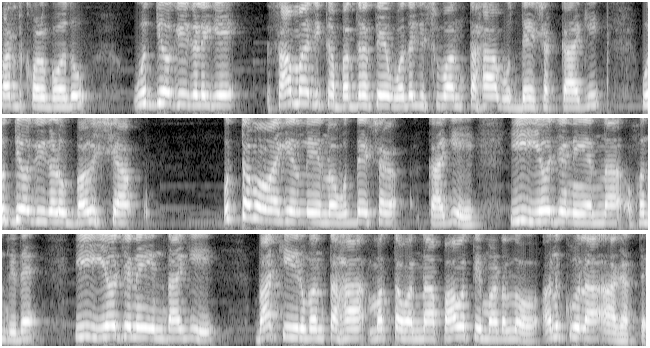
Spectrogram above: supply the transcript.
ಪಡೆದುಕೊಳ್ಬೋದು. ಉದ್ಯೋಗಿಗಳಿಗೆ ಸಾಮಾಜಿಕ ಭದ್ರತೆ ಒದಗಿಸುವಂತಹ ಉದ್ದೇಶಕ್ಕಾಗಿ ಉದ್ಯೋಗಿಗಳು ಭವಿಷ್ಯ ಉತ್ತಮವಾಗಿರಲಿ ಅನ್ನೋ ಉದ್ದೇಶಕ್ಕಾಗಿ ಈ ಯೋಜನೆಯನ್ನು ಹೊಂದಿದೆ. ಈ ಯೋಜನೆಯಿಂದಾಗಿ ಬಾಕಿ ಇರುವಂತಹ ಮೊತ್ತವನ್ನು ಪಾವತಿ ಮಾಡಲು ಅನುಕೂಲ ಆಗತ್ತೆ.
